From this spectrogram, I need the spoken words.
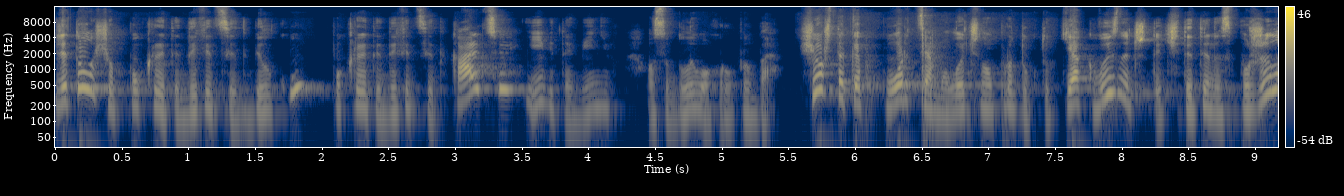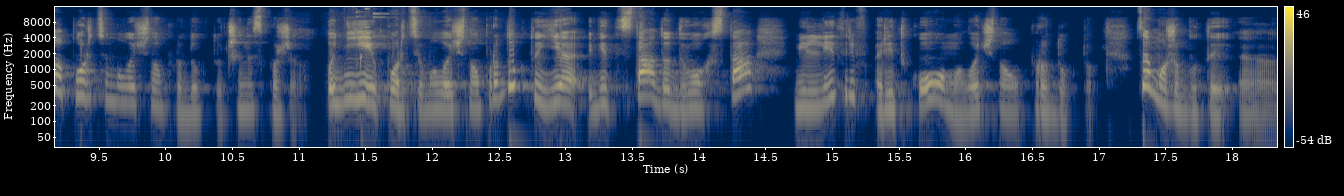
для того, щоб покрити дефіцит білку, покрити дефіцит кальцію і вітамінів особливо групи Б. Що ж таке порція молочного продукту? Як визначити, чи дитина спожила порцію молочного продукту, чи не спожила? Однією порцією молочного продукту є від 100 до 200 мл рідкого молочного продукту. Це може бути е,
